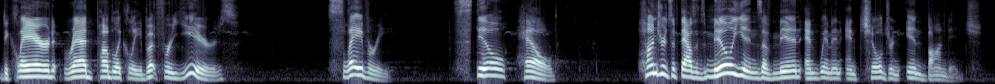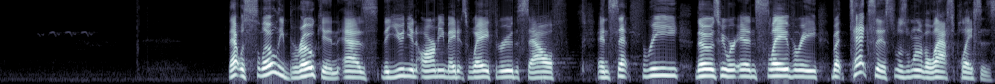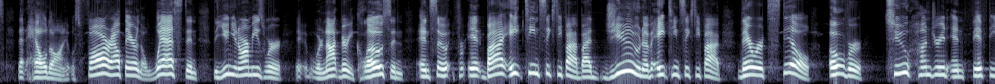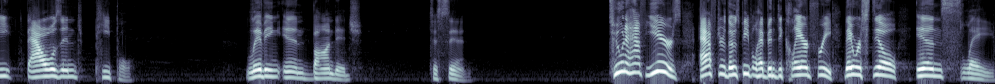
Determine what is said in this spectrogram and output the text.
declared, read publicly. But for years, slavery still held hundreds of thousands, millions of men and women and children in bondage. That was slowly broken as the Union Army made its way through the South and set free those who were in slavery. But Texas was one of the last places that held on. It was far out there in the West, and the Union armies were, were not very close. And, and so it, by 1865, by June of 1865, there were still over 250,000 people living in bondage to sin. Two and a half years after those people had been declared free, they were still enslaved.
